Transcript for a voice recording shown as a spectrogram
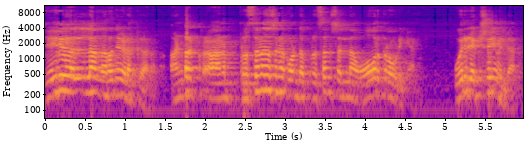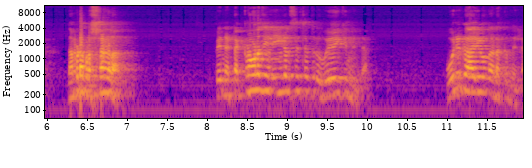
ജയിലുകളെല്ലാം നിറഞ്ഞു കിടക്കുകയാണ്. അണ്ടർ പ്രിസണേഴ്സിനെ കൊണ്ട് പ്രിസൺസ് എല്ലാം ഓവർ ക്രൗഡിങ്ങാണ് ഒരു രക്ഷയുമില്ല. നമ്മുടെ പ്രശ്നങ്ങളാണ്. പിന്നെ ടെക്നോളജി ലീഗൽ സിസ്റ്റത്തിൽ ഉപയോഗിക്കുന്നില്ല. ഒരു കാര്യവും നടക്കുന്നില്ല.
